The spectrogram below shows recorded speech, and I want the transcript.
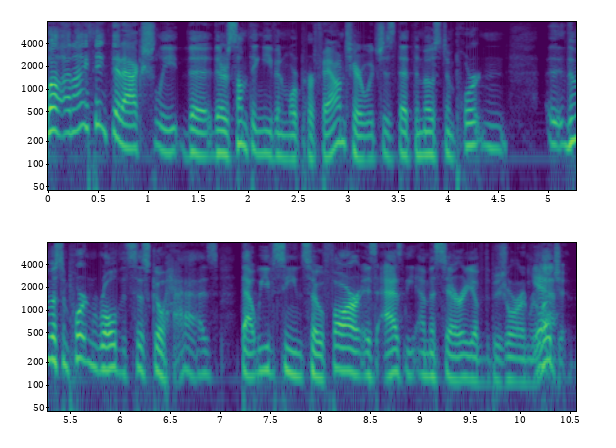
Well, and I think that actually the there's something even more profound here, which is that the most important uh, the most important role that Sisko has that we've seen so far is as the emissary of the Bajoran Yeah. religion.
